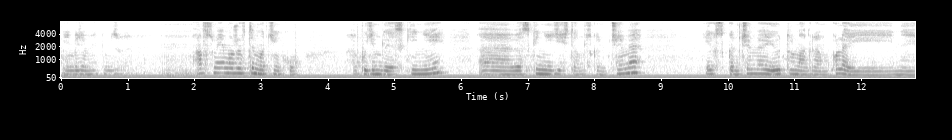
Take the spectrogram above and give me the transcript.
bo nie będziemy jakimś złym. A w sumie może w tym odcinku pójdziemy do jaskini. W jaskini gdzieś tam skończymy. Jak skończymy, jutro nagram kolejny.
